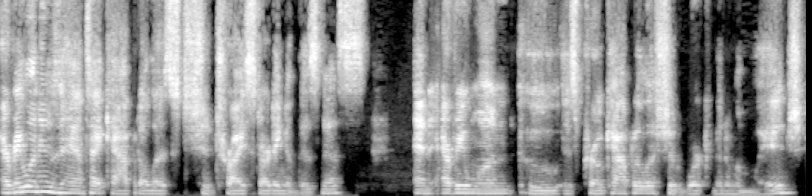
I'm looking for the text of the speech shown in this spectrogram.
everyone who's anti-capitalist should try starting a business and everyone who is pro-capitalist should work minimum wage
